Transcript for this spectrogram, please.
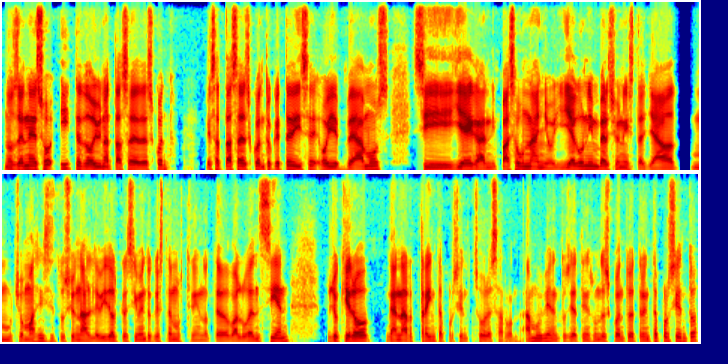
nos den eso y te doy una tasa de descuento. Esa tasa de descuento que te dice, oye, veamos si llegan y pasa un año y llega un inversionista ya mucho más institucional debido al crecimiento que estemos teniendo, te evalúa en 100, pues yo quiero ganar 30% sobre esa ronda. Ah, muy bien, entonces ya tienes un descuento de 30%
